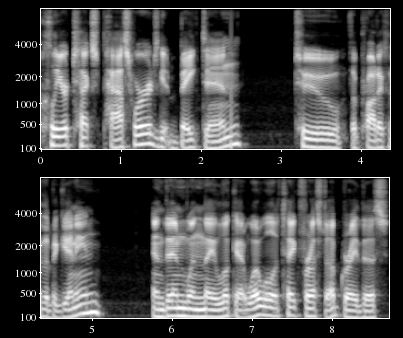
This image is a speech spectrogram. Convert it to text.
clear text passwords get baked in to the product at the beginning. And then when they look at what will it take for us to upgrade this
